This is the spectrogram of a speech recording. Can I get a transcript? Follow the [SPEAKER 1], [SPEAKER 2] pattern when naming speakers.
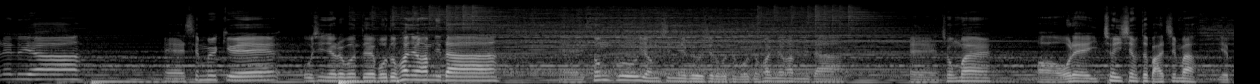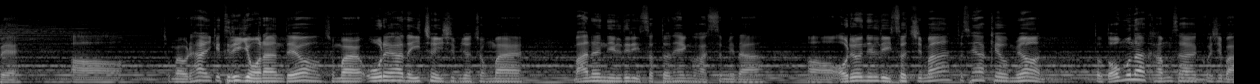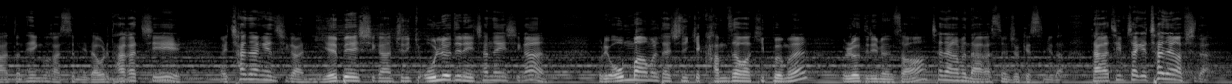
[SPEAKER 1] 할렐루야. 예, 샘물교회 오신 여러분들 모두 환영합니다. 예, 성구 영신 예배 오신 여러분들 모두 환영합니다. 예, 정말 어, 올해 2020년부터 마지막 예배 어, 정말 우리 하나님께 드리기 원하는데요. 정말 올해 하는 2020년 정말 많은 일들이 있었던 해인 것 같습니다. 어, 어려운 일도 있었지만 또 생각해 보면 또 너무나 감사할 것이 많았던 해인 것 같습니다. 우리 다 같이 찬양의 시간, 예배의 시간, 주님께 올려드리는 찬양의 시간, 우리 온 마음을 다 주님께 감사와 기쁨을 올려드리면서 찬양하며 나갔으면 좋겠습니다. 다 같이 힘차게 찬양합시다.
